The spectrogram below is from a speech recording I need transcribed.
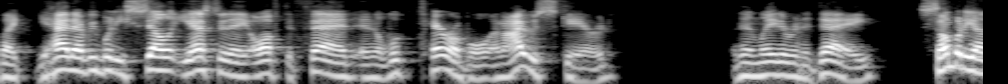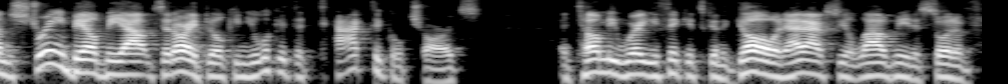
Like you had everybody sell it yesterday off the Fed and it looked terrible and I was scared. And then later in the day, somebody on the stream bailed me out and said, All right, Bill, can you look at the tactical charts and tell me where you think it's going to go? And that actually allowed me to sort of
